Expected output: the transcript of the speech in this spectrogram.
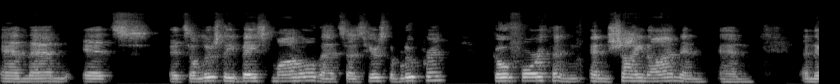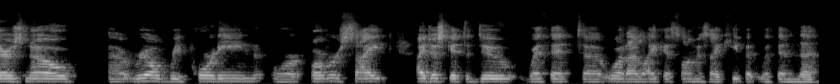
and then it's it's a loosely based model that says here's the blueprint go forth and and shine on and and and there's no uh, real reporting or oversight i just get to do with it uh, what i like as long as i keep it within the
